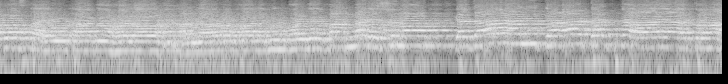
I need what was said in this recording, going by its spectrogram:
অবস্থায় উঠানো হলো। আল্লাহ আলামিন বলবে, বান্দারে শোনো আতাতকা আয়াতুনা,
